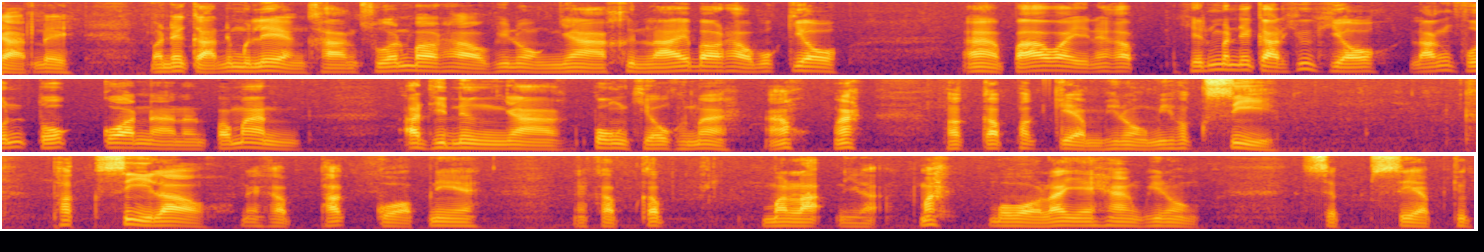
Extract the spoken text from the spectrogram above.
จัดเลยบรรยากาศในมื้อแรงข้างสวนเบาวเท้าพี่น้องหญ้าขึ้นหลายเบาเท้าบ่เกี่ยวอ่าป้าไว้นะครับ เห็นบรรยากาศเขียวๆหลังฝนตกก่อนหน้านั้นประมาณอาทิตย์หนึ่งหญ้าโป่งเขียวขึ้นมาเอ้ามา ผักกับผักแก้มพี่น้องมีผักซี่ผักซี่เลานะครับผักกรอบเนี่ยนะครับกับมะละนี่ละมาบ่บอกไรยายห้างพี่น้องเสียบเสียบจุด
